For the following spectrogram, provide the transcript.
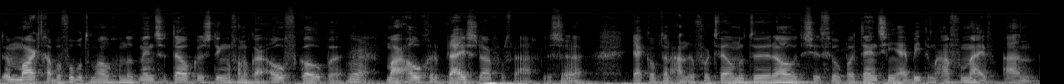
Een markt gaat bijvoorbeeld omhoog omdat mensen telkens dingen van elkaar overkopen. Ja, Maar hogere prijzen daarvoor vragen. Dus Ja. ja. jij koopt een aandeel voor 200 euro, er zit veel potentie in. Jij biedt hem aan voor mij aan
